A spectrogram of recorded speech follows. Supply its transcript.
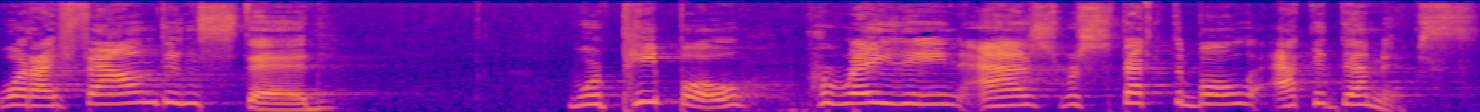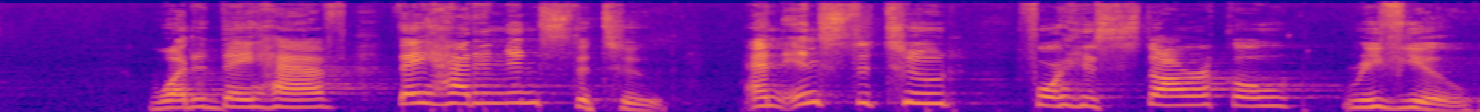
What I found instead were people parading as respectable academics what did they have? They had an institute, an institute for historical review.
